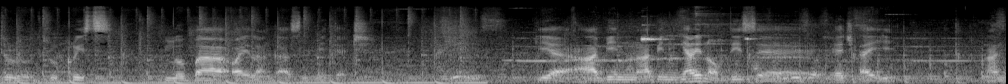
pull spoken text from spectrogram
Duru True Christ Global Oil and Gas Limited. Yeah, I've been I've been hearing of this uh, HIE and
